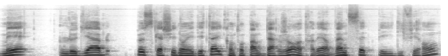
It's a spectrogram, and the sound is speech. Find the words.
mais le diable peut se cacher dans les détails quand on parle d'argent à travers 27 pays différents.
